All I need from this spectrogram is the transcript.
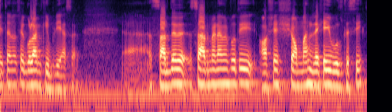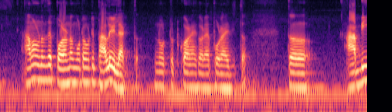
নিতেন হচ্ছে গোলাম কিবরিয়া স্যার। স্যারদের, স্যার ম্যাডামের প্রতি অশেষ সম্মান রেখেই বলতেছি। আমার ওনাদের পড়ানো মোটামুটি ভালোই লাগতো। নোট টোট করায় করায় পড়ায় দিত। তো আমি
